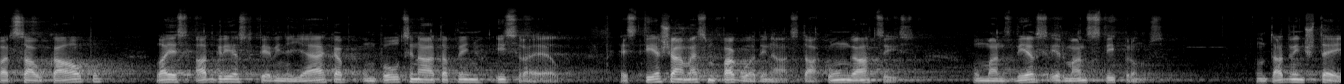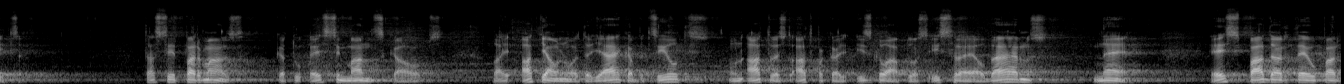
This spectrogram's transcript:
par savu kalpu, lai es atgrieztu pie viņa jēkabu un pulcinātu ap viņu Izraēlu. Es tiešām esmu pagodināts tā kunga acīs, un mans dievs ir mans stiprums. Un tad viņš teica: Tas ir par maz, ka tu esi mans kalps lai atjaunotu jēkaba ciltis un atvestu atpakaļ izglābtos Izraēla bērnus? Nē, es padaru tevi par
